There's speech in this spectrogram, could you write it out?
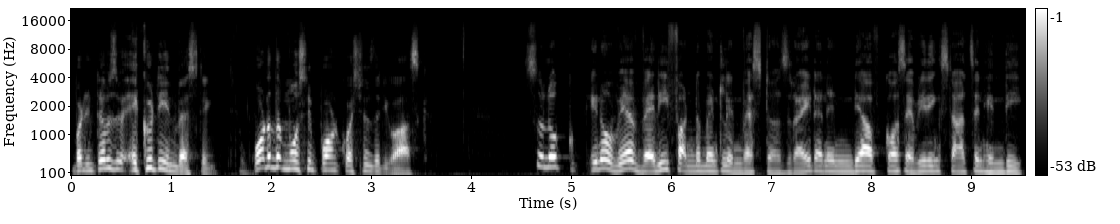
But in terms of equity investing, what are the most important questions that you ask? So look, you know, we are very fundamental investors, right? And in India, of course, everything starts in Hindi,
